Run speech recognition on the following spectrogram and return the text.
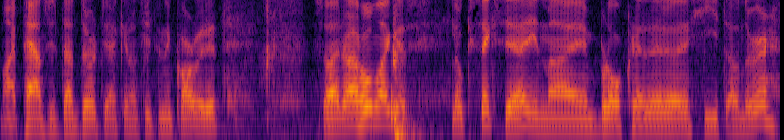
My pants is that dirty I cannot sit in the car with it. So I drive home like this. Look sexy eh, in my blåkleder uh, heat underwear.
